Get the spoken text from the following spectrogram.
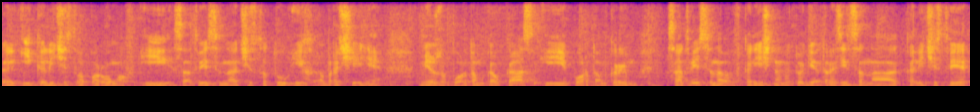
и количество паромов, и, соответственно, частоту их обращения между портом Кавказ и портом Крым. Соответственно, в конечном итоге отразится на количестве,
